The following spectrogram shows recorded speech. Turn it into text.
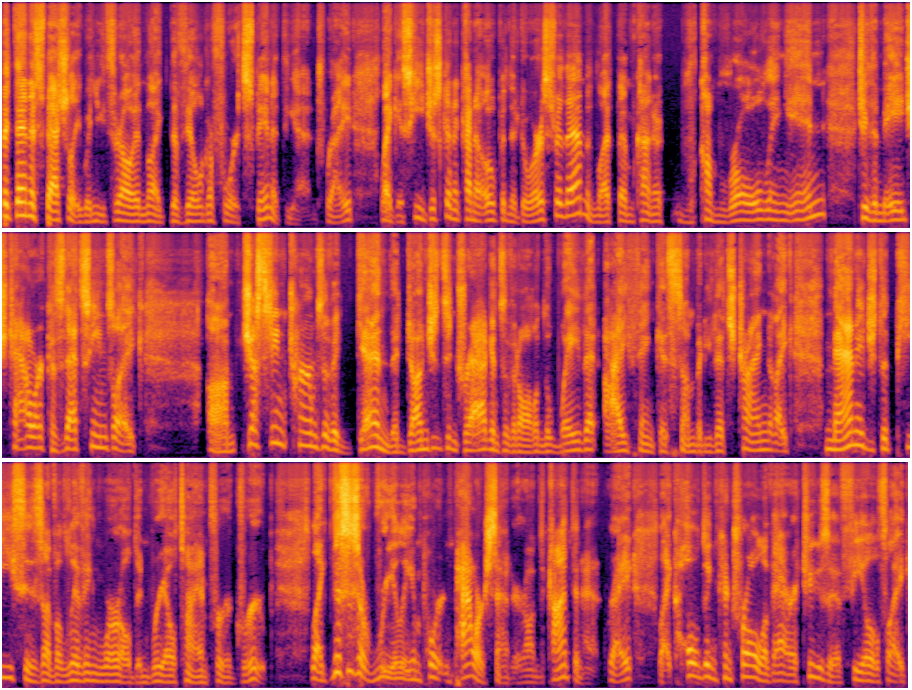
But then, especially when you throw in like the Vilgefortz spin at the end, right? Like, is he just going to kind of open the doors for them and let them kind of come rolling in to the Mage Tower? Because that seems like um, just in terms of again the Dungeons and Dragons of it all, and the way that I think as somebody that's trying to like manage the pieces of a living world in real time for a group, like this is a really important power center on the continent, right? Like holding control of Aretuza feels like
